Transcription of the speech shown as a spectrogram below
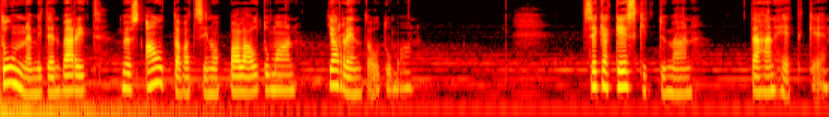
Tunne, miten värit myös auttavat sinua palautumaan ja rentoutumaan. Sekä keskittymään tähän hetkeen.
